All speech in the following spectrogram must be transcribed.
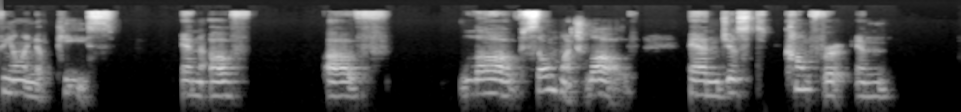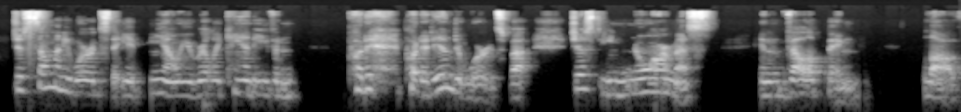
feeling of peace and of of love, so much love, and just comfort and just so many words that you you know you really can't even put it put it into words, but just enormous enveloping love.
